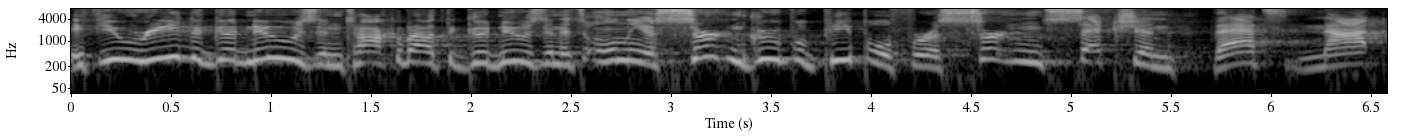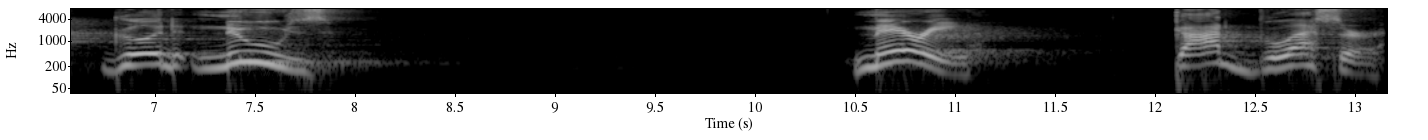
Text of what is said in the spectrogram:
If you read the good news and talk about the good news and it's only a certain group of people for a certain section, that's not good news. Mary, God bless her,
